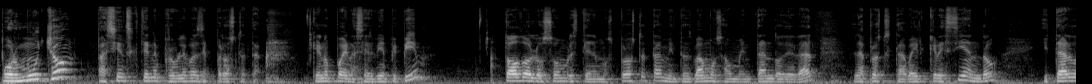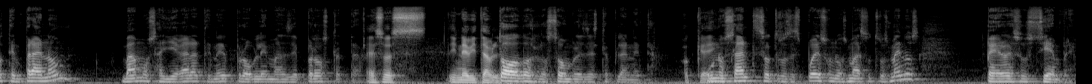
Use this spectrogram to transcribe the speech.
Por mucho, pacientes que tienen problemas de próstata, que no pueden hacer bien pipí. Todos los hombres tenemos próstata, mientras vamos aumentando de edad, la próstata va a ir creciendo y tarde o temprano vamos a llegar a tener problemas de próstata. Eso es inevitable. Todos los hombres de este planeta. Unos antes, otros después, unos más, otros menos, pero eso siempre.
